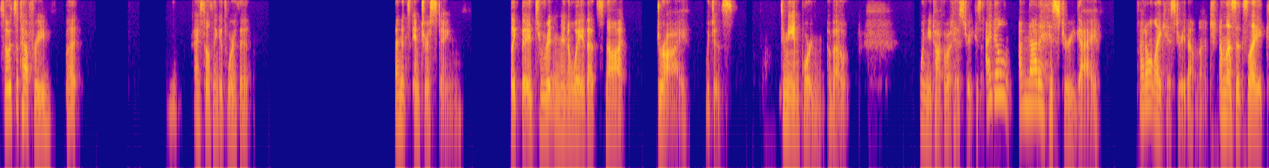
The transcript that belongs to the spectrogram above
So it's a tough read, but I still think it's worth it and it's interesting. Like it's written in a way that's not dry, which is to me important about when you talk about history because I don't I'm not a history guy. I don't like history that much unless it's like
